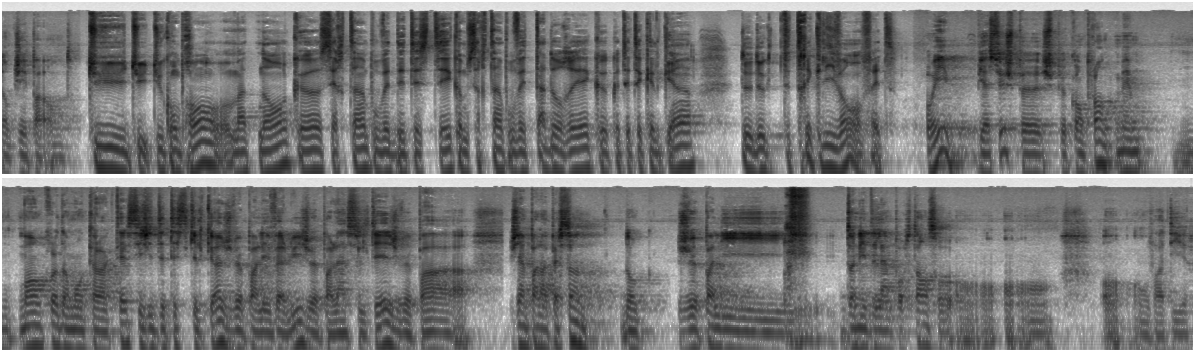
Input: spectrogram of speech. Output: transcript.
donc j'ai pas honte. tu, tu, tu comprends maintenant que certains pouvaient te détester, comme certains pouvaient t'adorer, que, que tu étais quelqu'un de, de, de très clivant, en fait? Oui, bien sûr, je peux, je peux comprendre, mais moi encore dans mon caractère, si je déteste quelqu'un, je vais pas lui, je vais pas l'insulter, je vais pas, j'aime pas la personne, donc je vais pas lui donner de l'importance, on, on- on- on va dire.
